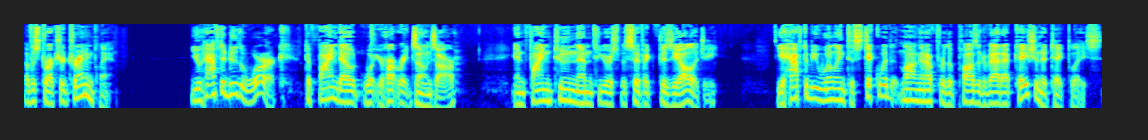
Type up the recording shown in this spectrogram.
of a structured training plan. You have to do the work to find out what your heart rate zones are and fine tune them to your specific physiology. You have to be willing to stick with it long enough for the positive adaptation to take place.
